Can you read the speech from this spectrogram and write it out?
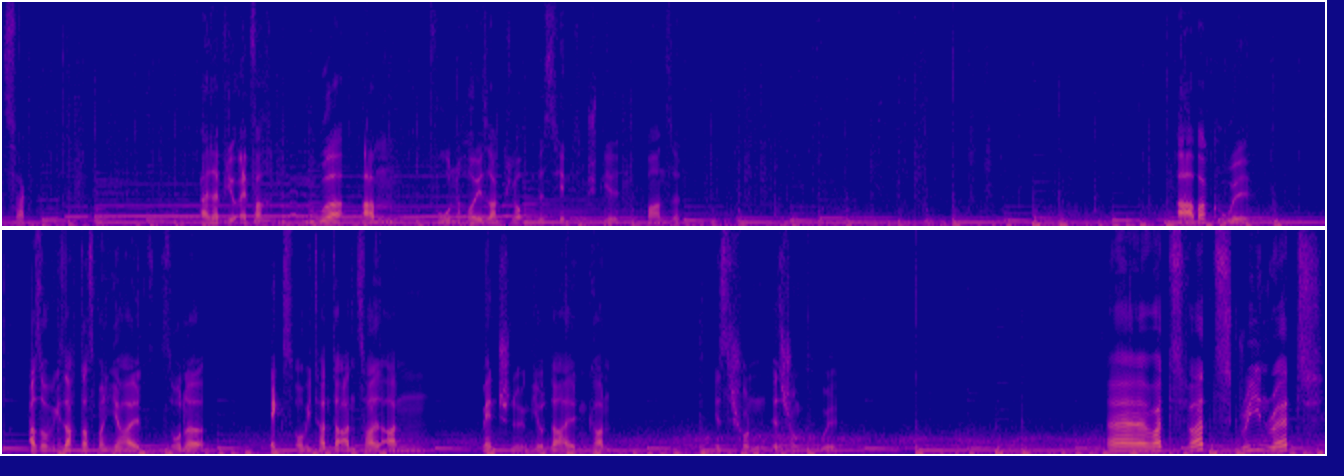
Zack. Alter, wie du einfach nur am Wohnhäuser kloppen bist hier in diesem Spiel. Wahnsinn. Aber cool. Also wie gesagt, dass man hier halt so eine exorbitante Anzahl an Menschen irgendwie unterhalten kann. Ist schon, ist schon cool. Äh, was, was? Green, Red?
